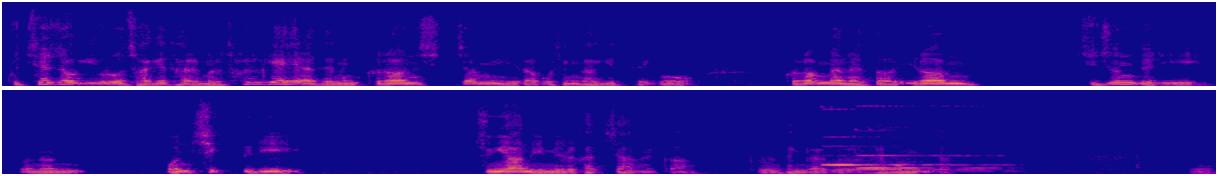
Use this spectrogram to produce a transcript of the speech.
구체적으로 자기 삶을 설계해야 되는 그런 시점이라고 생각이 되고 그런 면에서 이런 기준들이 또는 원칙들이 중요한 의미를 갖지 않을까 그런 생각을 해봅니다. 예,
